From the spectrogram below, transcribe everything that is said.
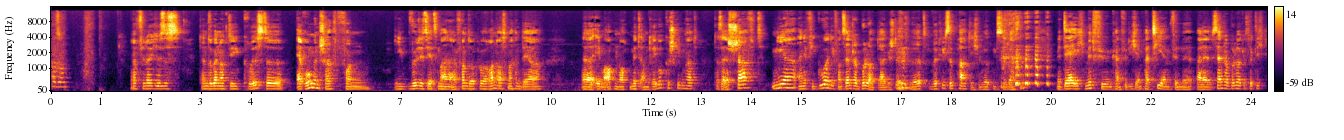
Also, Ja, vielleicht ist es dann sogar noch die größte Errungenschaft von, ich würde es jetzt mal Alfonso Cuarón ausmachen, der äh, eben auch noch mit am Drehbuch geschrieben hat, dass er es schafft, mir eine Figur, die von Sandra Bullock dargestellt wird, wirklich sympathisch wirken zu lassen, mit der ich mitfühlen kann, für die ich Empathie empfinde. Weil Sandra Bullock ist wirklich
